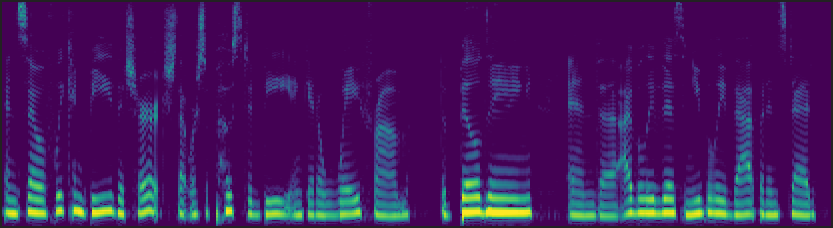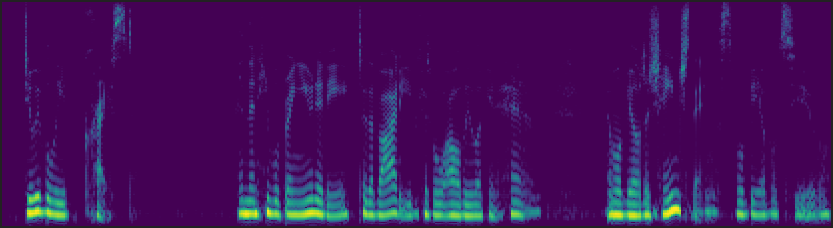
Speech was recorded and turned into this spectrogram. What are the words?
And so if we can be the church that we're supposed to be and get away from the building and the I believe this and you believe that, but instead, do we believe Christ? And then he will bring unity to the body because we'll all be looking at him and we'll be able to change things. We'll be able to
